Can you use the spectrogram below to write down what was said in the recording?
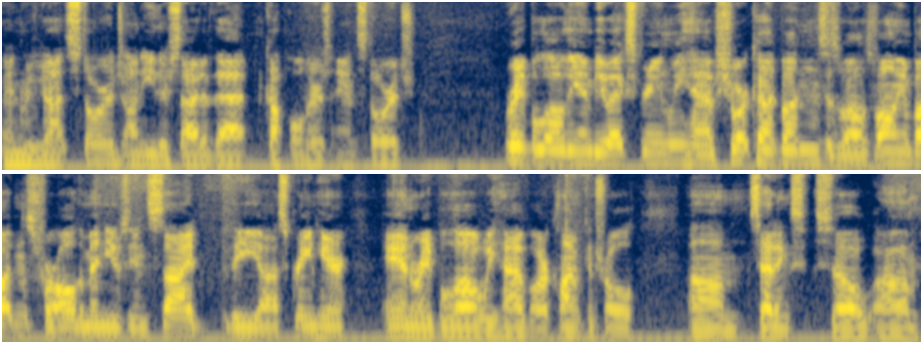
and we've got storage on either side of that, cup holders and storage. Right below the MBUX screen, we have shortcut buttons as well as volume buttons for all the menus inside the uh, screen here. And right below, we have our climate control um, settings. So, um,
